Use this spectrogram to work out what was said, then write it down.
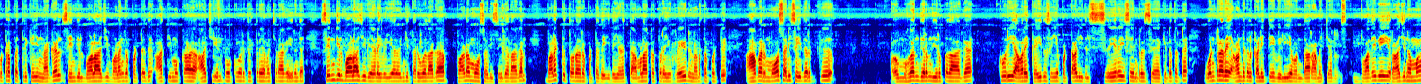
குற்றப்பத்திரிகையின் நகல் செந்தில் பாலாஜி வழங்கப்பட்டது. அதிமுக ஆட்சியில் போக்குவரத்து துறை அமைச்சராக இருந்த செந்தில் பாலாஜி வேலை வங்கி தருவதாக பண மோசடி செய்ததாக வழக்கு தொடரப்பட்டது. இதையடுத்து அமலாக்கத்துறை ரெய்டு நடத்தப்பட்டு அவர் மோசடி செய்ததற்கு முகந்திரம் இருப்பதாக கூறி அவரை கைது செய்யப்பட்டால் இதில் சிறை சென்ற கிட்டத்தட்ட ஒன்றரை ஆண்டுகள் கழித்தே வெளியே வந்தார் அமைச்சர். பதவியை ராஜினாமா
